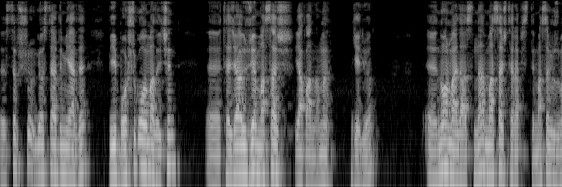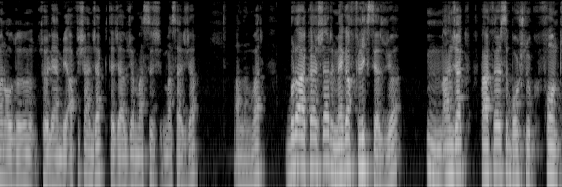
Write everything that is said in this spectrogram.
e, sırf şu gösterdiğim yerde bir boşluk olmadığı için e, tecavüzcüye masaj yap anlamı geliyor. Normalde aslında masaj terapisti, masaj uzmanı olduğunu söyleyen bir afiş ancak tecavüzcüye masaj, masaj yap anlamı var. Burada arkadaşlar Megaflix yazıyor. Hmm, ancak harfler arası boşluk, font,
